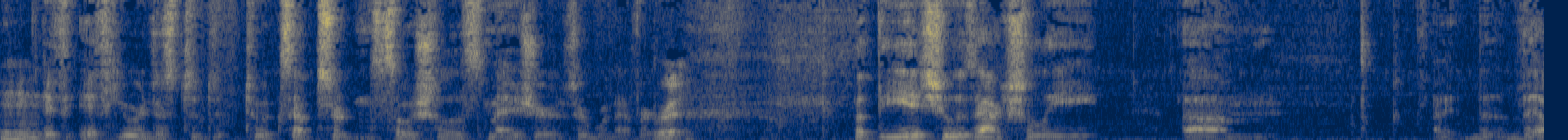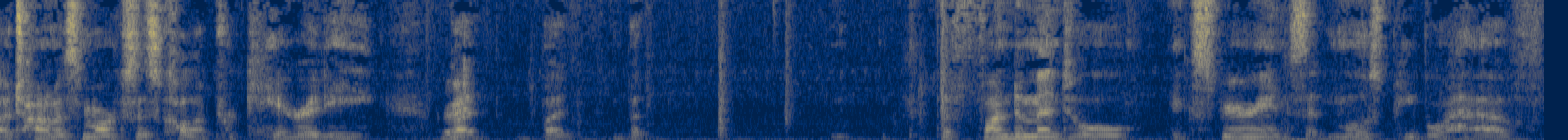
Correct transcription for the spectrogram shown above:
if if you were just to, to accept certain socialist measures or whatever. Right. But the issue is actually um, the, the autonomous Marxists call it precarity, Right. but but but the fundamental experience that most people have,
